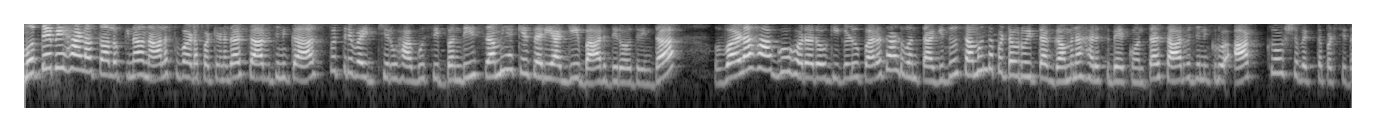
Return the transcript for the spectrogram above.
ಮುದ್ದೇಬಿಹಾಳ ತಾಲೂಕಿನ ನಾಲತ್ವಾಡ ಪಟ್ಟಣದ ಸಾರ್ವಜನಿಕ ಆಸ್ಪತ್ರೆ ವೈದ್ಯರು ಹಾಗೂ ಸಿಬ್ಬಂದಿ ಸಮಯಕ್ಕೆ ಸರಿಯಾಗಿ ಬಾರದಿರೋದ್ರಿಂದ ಒಳ ಹಾಗೂ ಹೊರ ರೋಗಿಗಳು ಪರದಾಡುವಂತಾಗಿದ್ದು ಸಂಬಂಧಪಟ್ಟವರು ಇತ್ತ ಗಮನ ಹರಿಸಬೇಕು ಅಂತ ಸಾರ್ವಜನಿಕರು ಆಕ್ರೋಶ ವ್ಯಕ್ತಪಡಿಸಿದ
